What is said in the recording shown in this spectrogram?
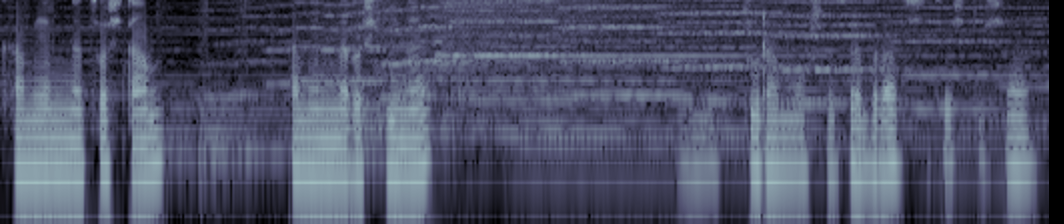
kamienne coś tam, kamienne rośliny, które muszę zebrać. Coś tu się...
